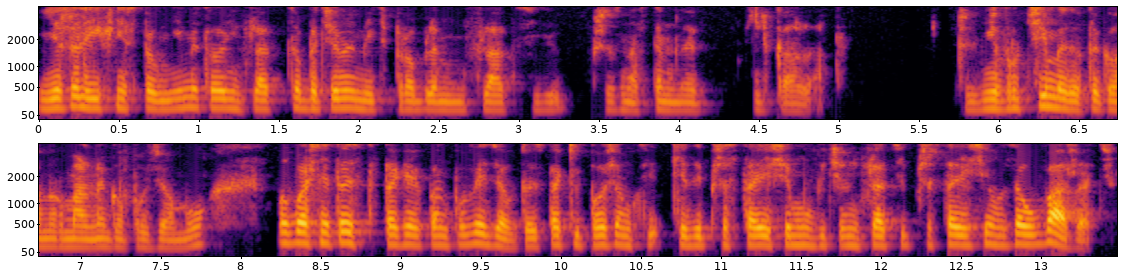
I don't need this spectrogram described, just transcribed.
Jeżeli ich nie spełnimy, to, inflac- to będziemy mieć problem inflacji przez następne kilka lat. Czyli nie wrócimy do tego normalnego poziomu. No właśnie to jest tak, jak Pan powiedział, to jest taki poziom, kiedy przestaje się mówić o inflacji, przestaje się zauważać.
